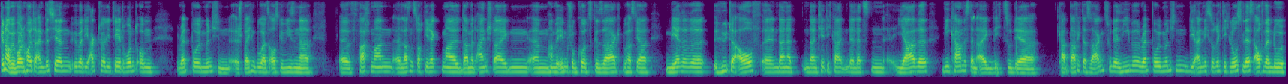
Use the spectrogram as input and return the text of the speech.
genau, wir wollen heute ein bisschen über die Aktualität rund um Red Bull München äh, sprechen. Du als ausgewiesener äh, Fachmann. Äh, lass uns doch direkt mal damit einsteigen. Ähm, haben wir eben schon kurz gesagt, du hast ja mehrere Hüte auf äh, in, deiner, in deinen Tätigkeiten der letzten Jahre. Wie kam es denn eigentlich zu der, darf ich das sagen, zu der Liebe Red Bull München, die einen nicht so richtig loslässt, auch wenn du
